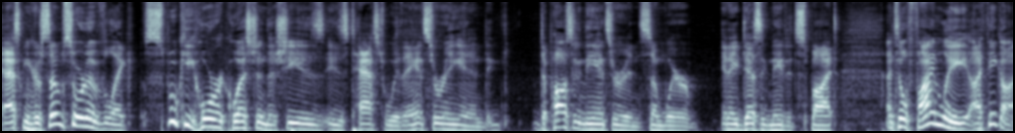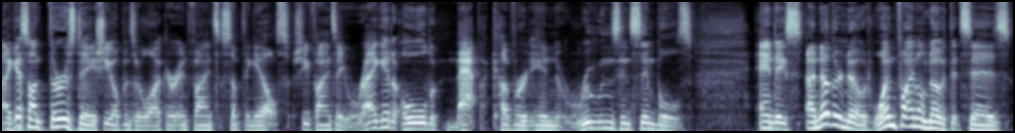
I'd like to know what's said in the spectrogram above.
asking her some sort of like spooky horror question that she is is tasked with answering and depositing the answer in somewhere in a designated spot. Until finally, I think I guess on Thursday she opens her locker and finds something else. She finds a ragged old map covered in runes and symbols, and a another note, one final note that says,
